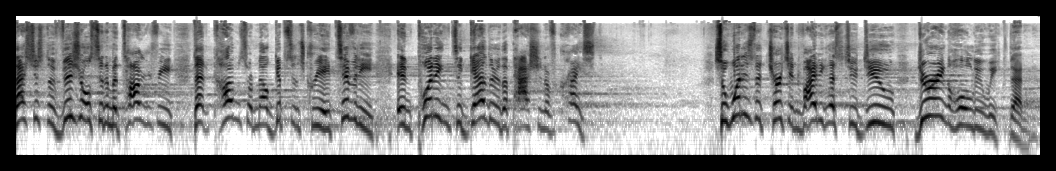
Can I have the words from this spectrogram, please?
That's just the visual cinematography that comes from Mel Gibson's creativity in putting together the passion of Christ. So, what is the church inviting us to do during Holy Week then?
